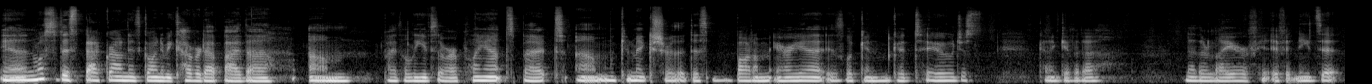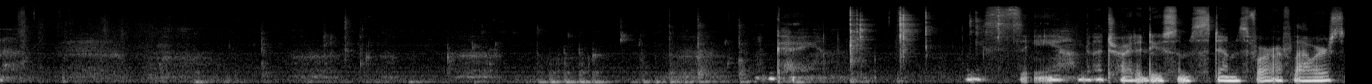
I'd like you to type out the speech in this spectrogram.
And most of this background is going to be covered up by the um, by the leaves of our plants, but um, we can make sure that this bottom area is looking good too. Just kind of give it a another layer if if it needs it. Okay. Let me see. I'm going to try to do some stems for our flowers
